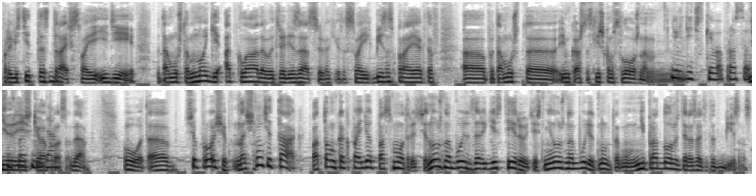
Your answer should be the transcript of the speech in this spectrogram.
провести тест-драйв своей идеи, потому что многие откладывают реализацию каких-то своих бизнес-проектов, э, потому что им кажется слишком сложным. Юридические вопросы очень Юридические сложные, вопросы, да. да. Вот. А все проще. Начните так. Потом, как пойдет, посмотрите. Нужно будет, зарегистрируйтесь. Не нужно будет, ну, там, не продолжите развивать этот бизнес.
